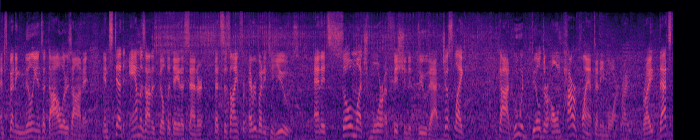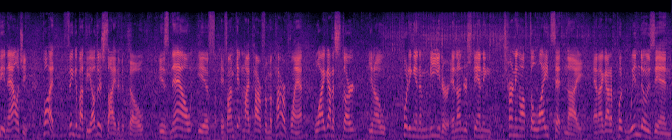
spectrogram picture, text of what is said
and spending millions of dollars on it, instead Amazon has built a data center that's designed for everybody to use. And it's so much more efficient to do that. Just like God, who would build their own power plant anymore? Right. Right, that's the analogy. But think about the other side of it though, is now if, if I'm getting my power from a power plant, well I got to start, you know, putting in a meter and understanding turning off the lights at night, and I got to put windows in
